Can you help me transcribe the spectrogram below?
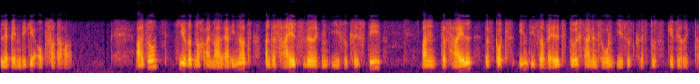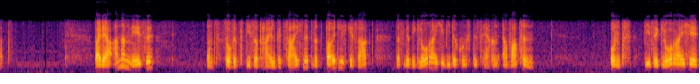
lebendige Opfer dar. Also, hier wird noch einmal erinnert an das Heilswirken Jesu Christi, an das Heil, das Gott in dieser Welt durch seinen Sohn Jesus Christus gewirkt hat. Bei der Anamnese, und so wird dieser Teil bezeichnet, wird deutlich gesagt, dass wir die glorreiche Wiederkunft des Herrn erwarten. Und diese glorreiche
